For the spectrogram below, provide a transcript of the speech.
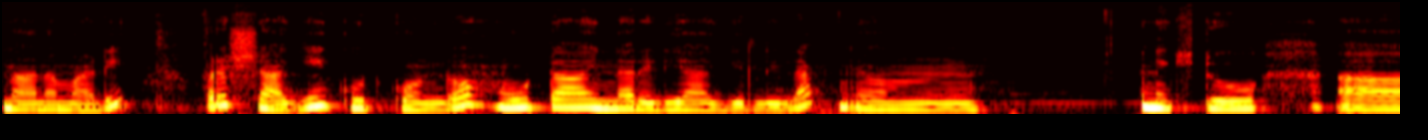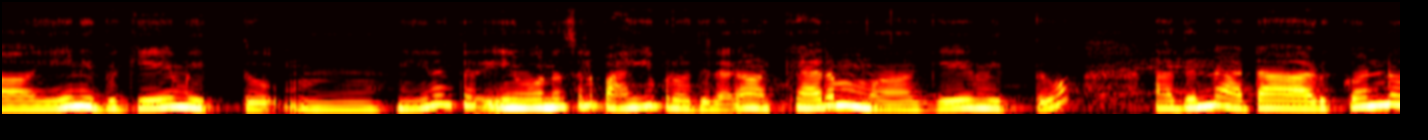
ಸ್ನಾನ ಮಾಡಿ ಫ್ರೆಶ್ ಆಗಿ ಕೂತ್ಕೊಂಡು ಊಟ ಇನ್ನೂ ರೆಡಿ ಆಗಿರಲಿಲ್ಲ. ನೆಕ್ಸ್ಟು ಏನಿದು ಗೇಮ್ ಇತ್ತು. ಏನಂತ ಒಂದೊಂದು ಸ್ವಲ್ಪ ಬಾಯಿಗೆ ಬರೋದಿಲ್ಲ. ಹಾಂ ಕ್ಯಾರಮ್ ಗೇಮ್ ಇತ್ತು. ಅದನ್ನು ಆಟ ಆಡ್ಕೊಂಡು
